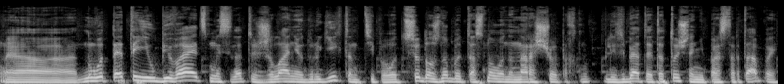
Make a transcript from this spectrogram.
Э, ну, вот это и убивает, в смысле, да, то есть желание у других, там, типа, вот все должно быть основано на расчетах. Ну, блин, ребята, это точно не про стартапы.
